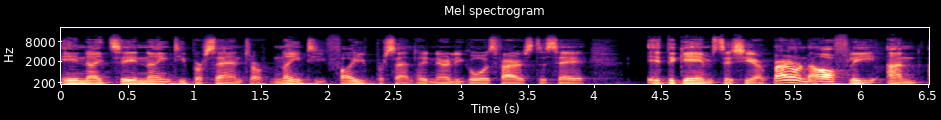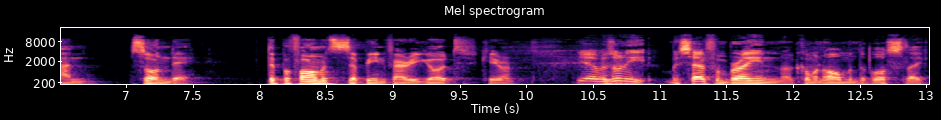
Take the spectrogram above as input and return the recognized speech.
In I'd say ninety percent or ninety five percent, I'd nearly go as far as to say eh, the games this year, Baron Offaly and and Sunday, the performances have been very good. Kieran. Yeah, it was only myself and Brian coming home on the bus. Like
